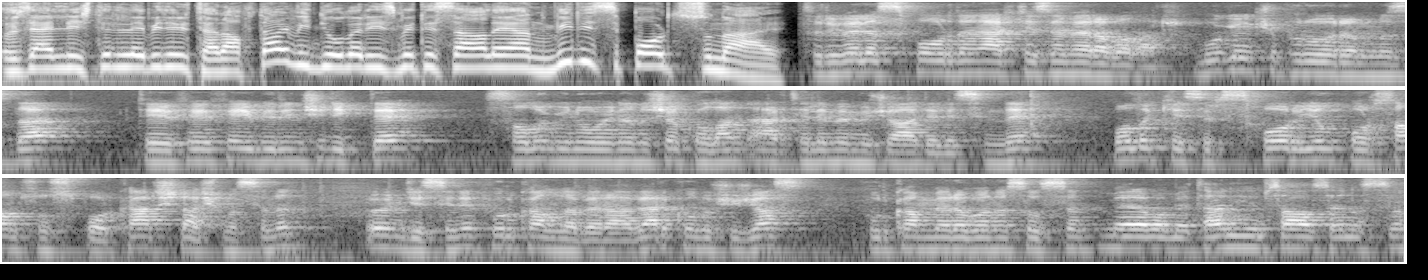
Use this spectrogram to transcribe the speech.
Özelleştirilebilir taraftar videoları hizmeti sağlayan Vidi Sport sunar. Trivela Spor'dan herkese merhabalar. Bugünkü programımızda TFF 1. Lig'de salı günü oynanacak olan erteleme mücadelesinde Balıkesir Spor, Yılpor Samsun Spor karşılaşmasının öncesini Furkan'la beraber konuşacağız. Furkan merhaba nasılsın? Merhaba Metan, iyiyim sağ ol sen nasılsın?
